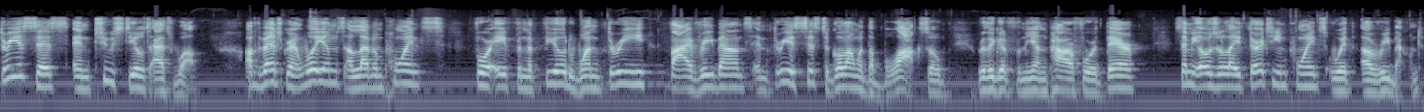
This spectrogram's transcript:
three assists, and two steals as well. Off the bench, Grant Williams, 11 points, 4 8 from the field, 1 3, 5 rebounds, and 3 assists to go along with the block. So really good from the young power forward there. Semi Ojeleye, 13 points with a rebound.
